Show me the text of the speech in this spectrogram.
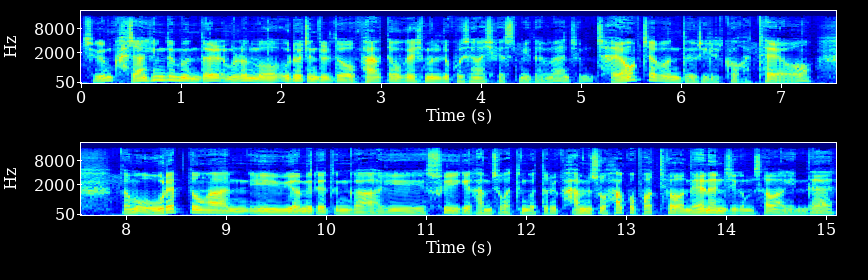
지금 가장 힘든 분들 물론 뭐 의료진들도 방학 당고 계신 분들도 고생하시겠습니다만 지금 자영업자분들일 것 같아요. 너무 오랫동안 이 위험이라든가 이 수익의 감소 같은 것들을 감수하고 버텨내는 지금 상황인데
